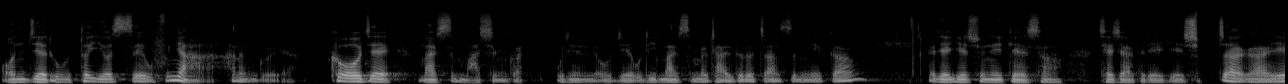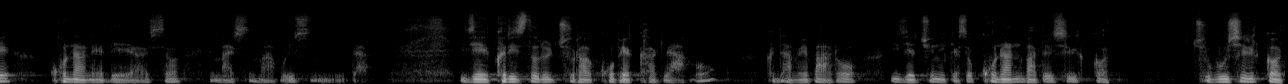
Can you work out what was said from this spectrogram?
언제로부터 엿새 후냐 하는 거예요. 그 어제 말씀하신 것 우리는 어제 우리 말씀을 잘 들었지 않습니까? 이제 예수님께서 제자들에게 십자가의 고난에 대해서 말씀하고 있습니다. 이제 그리스도를 주라 고백하게 하고 그 다음에 바로 이제 주님께서 고난 받으실 것, 죽으실 것,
